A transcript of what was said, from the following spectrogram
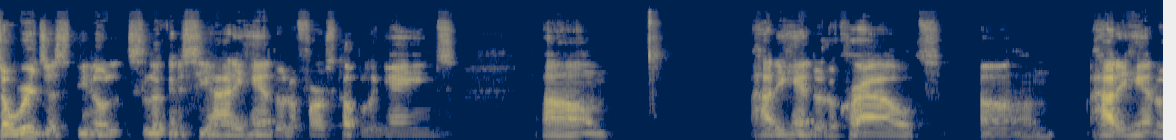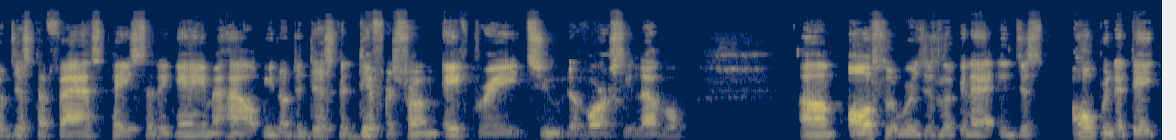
so we're just, you know, looking to see how they handle the first couple of games, um, how they handle the crowds, um, how they handle just the fast pace of the game, and how you know the just the difference from eighth grade to the varsity level. Um, also, we're just looking at and just hoping that they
